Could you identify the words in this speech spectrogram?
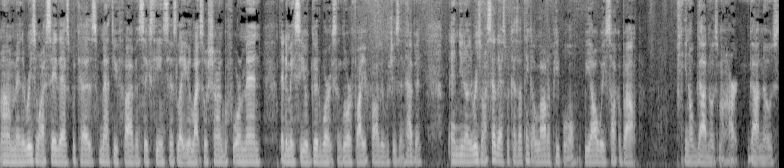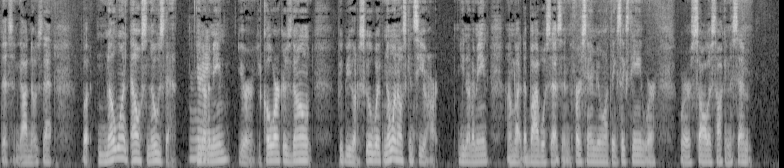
Um, and the reason why I say that is because Matthew 5 and 16 says, Let your light so shine before men that they may see your good works and glorify your Father which is in heaven. And, you know, the reason why I said that is because I think a lot of people, we always talk about, you know, God knows my heart, God knows this, and God knows that. But no one else knows that. You know what I mean? Your your coworkers don't, people you go to school with, no one else can see your heart. You know what I mean? Um, like the Bible says in First Samuel, I think sixteen, where where Saul is talking to Sam,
